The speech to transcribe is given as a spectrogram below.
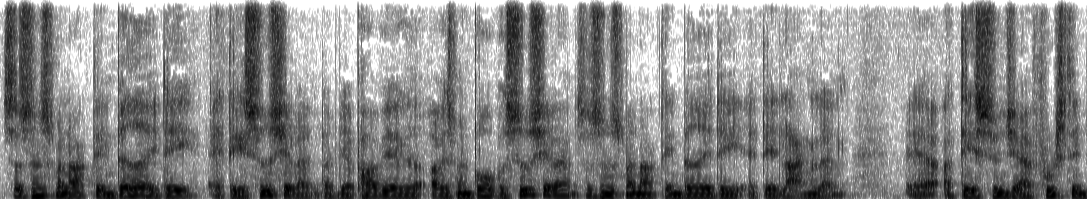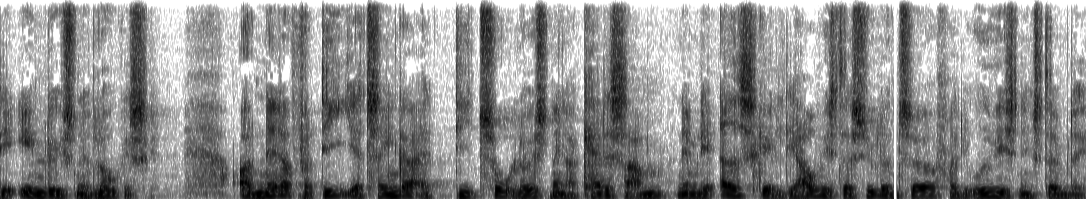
så synes man nok, det er en bedre idé, at det er Sydsjælland, der bliver påvirket. Og hvis man bor på Sydsjælland, så synes man nok, det er en bedre idé, at det er Langeland. Og det synes jeg er fuldstændig indlysende logisk. Og netop fordi jeg tænker, at de to løsninger kan det samme, nemlig adskille de afviste asylansøgere fra de udvisningsdømte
